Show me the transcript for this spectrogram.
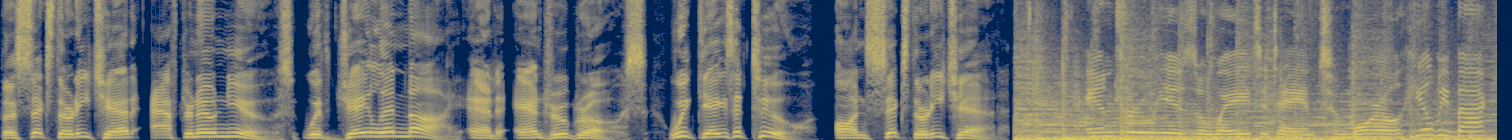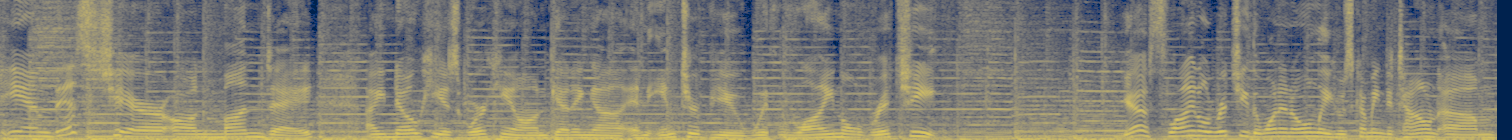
The 630 CHED Afternoon News with Jaylen Nye and Andrew Gross. Weekdays at 2 on 630 CHED. Andrew is away today and tomorrow. He'll be back in this chair on Monday. I know he is working on getting uh, an interview with Lionel Richie. Yes, Lionel Richie, the one and only, who's coming to town. Um,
